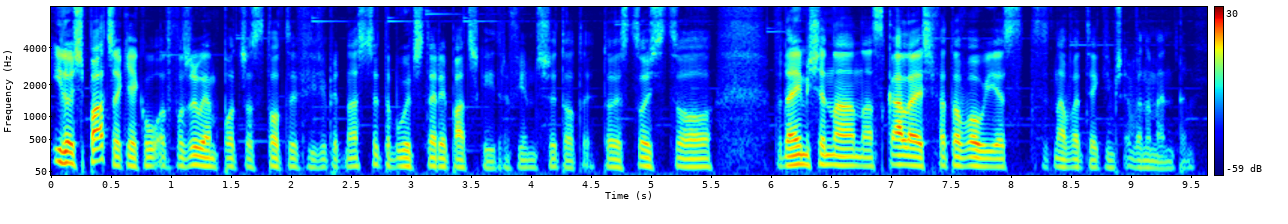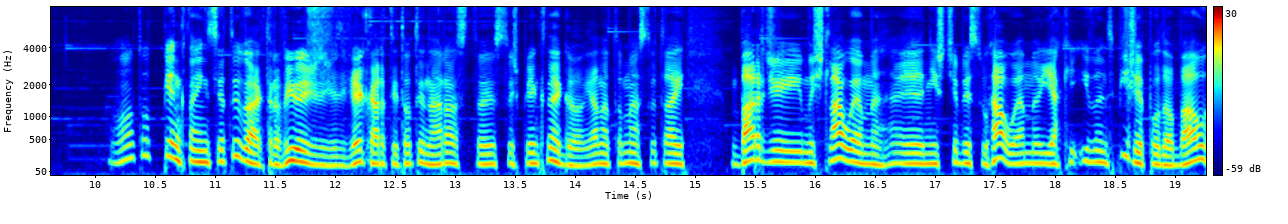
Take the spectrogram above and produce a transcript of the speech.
ilość paczek, jaką otworzyłem podczas toty w FIFA 15, to były cztery paczki i trafiłem trzy toty. To jest coś, co wydaje mi się na, na skalę światową jest nawet jakimś ewenementem. No to piękna inicjatywa. Jak trafiłeś dwie karty, to ty naraz, to jest coś pięknego. Ja natomiast tutaj bardziej myślałem e, niż ciebie słuchałem, jaki event mi się podobał,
